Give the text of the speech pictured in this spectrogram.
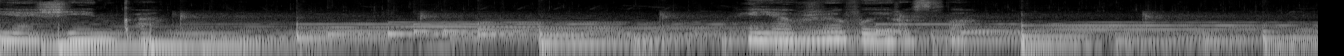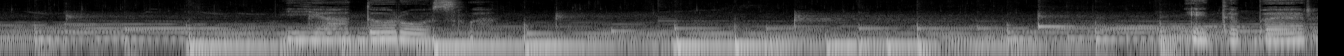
Я жінка. Я вже виросла. Я доросла. І тепер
